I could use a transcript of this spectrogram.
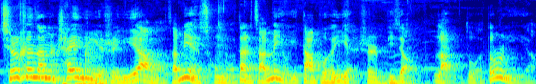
其实跟咱们 Chinese 是一样的，咱们也聪明，但是咱们有一大部分也是比较懒惰，都是一样。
